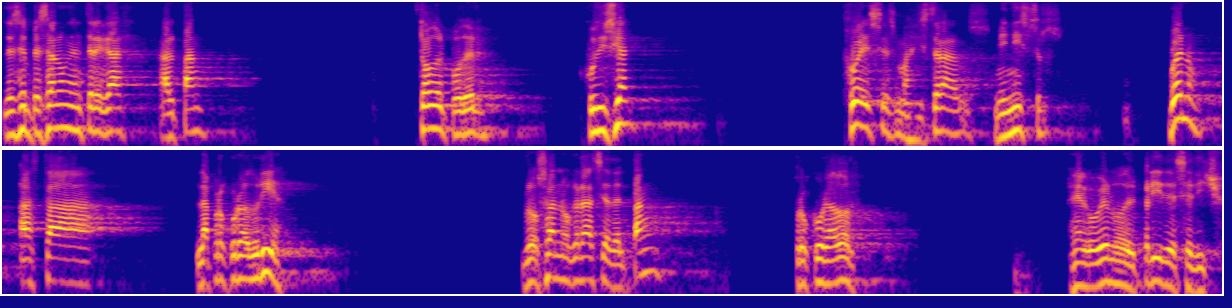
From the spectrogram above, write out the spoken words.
les empezaron a entregar al PAN todo el poder judicial, jueces, magistrados, ministros, bueno, hasta la Procuraduría. Lozano Gracia del PAN, procurador en el gobierno del PRI de ese dicho.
